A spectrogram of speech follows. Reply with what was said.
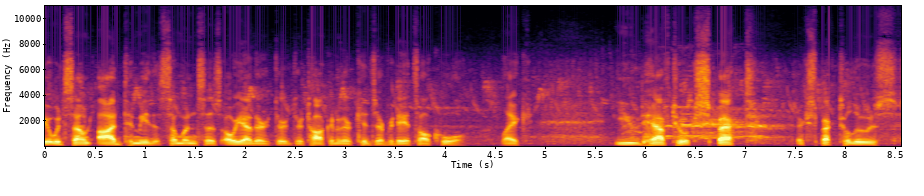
it would sound odd to me that someone says, "Oh yeah, they're they're, they're talking to their kids every day. It's all cool." Like you'd have to expect expect to lose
